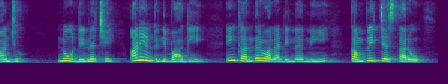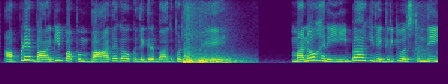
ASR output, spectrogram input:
అంజు నువ్వు డిన్నర్ చేయి అని అంటుంది బాగి. ఇంకందరూ అలా డిన్నర్ని కంప్లీట్ చేస్తారు. అప్పుడే బాగి పాపం బాధగా ఒక దగ్గర బాధపడుతుంటే మనోహరి బాగి దగ్గరికి వస్తుంది.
